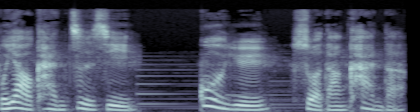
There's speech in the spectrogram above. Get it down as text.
不要看自己过于所当看的，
